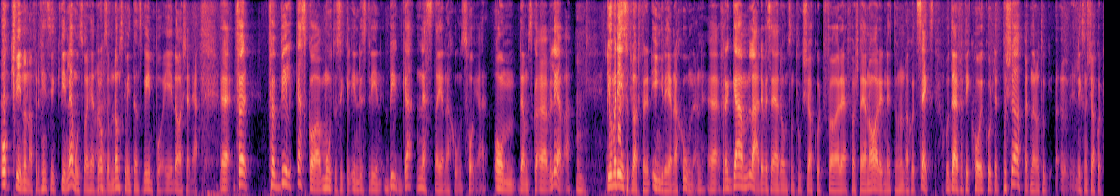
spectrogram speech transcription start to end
Och kvinnorna, för det finns ju kvinnliga motsvarigheter också, men de ska vi inte ens gå in på idag känner jag. Eh, för, för vilka ska motorcykelindustrin bygga nästa generations hojar? Om de ska överleva? Jo men det är såklart för den yngre generationen. Eh, För den gamla, det vill säga de som tog körkort före 1 januari 1976 och därför fick hojkortet på köpet när de tog eh, liksom körkort.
